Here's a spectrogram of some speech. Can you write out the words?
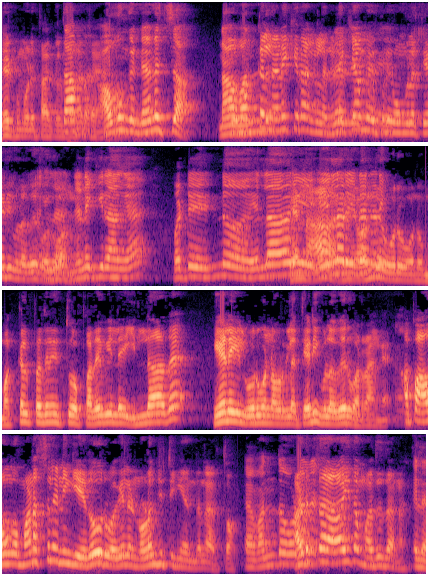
வேட்புமனு தாக்கல் அவங்க நினைச்சா நான் மக்கள் நினைக்கிறாங்கல்ல. நினைக்காம எப்படி உங்களை தேடி வருவாங்க? நினைக்கிறாங்க. பட் இன்னும் எல்லாரும் எல்லாரும் ஒரு ஒரு மக்கள் பிரதிநிதித்துவ பதவியில இல்லாத ஏழையில் ஒருவன் அவர்களை தேடி இவ்வளவு பேர் வர்றாங்க. அப்ப அவங்க மனசுல நீங்க ஏதோ ஒரு வகையில நுழைஞ்சிட்டீங்கன்னு அர்த்தம். வந்த அடுத்த ஆயுதம் அதுதானே. இல்ல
